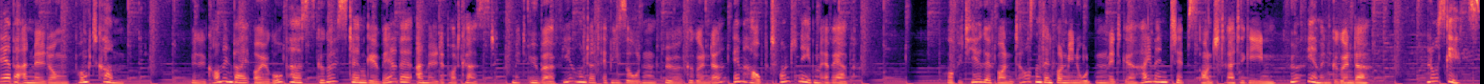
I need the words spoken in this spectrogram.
Gewerbeanmeldung.com. Willkommen bei Europas größtem Gewerbeanmelde-Podcast mit über 400 Episoden für Gründer im Haupt- und Nebenerwerb. Profitiere von Tausenden von Minuten mit geheimen Tipps und Strategien für Firmengründer. Los geht's!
